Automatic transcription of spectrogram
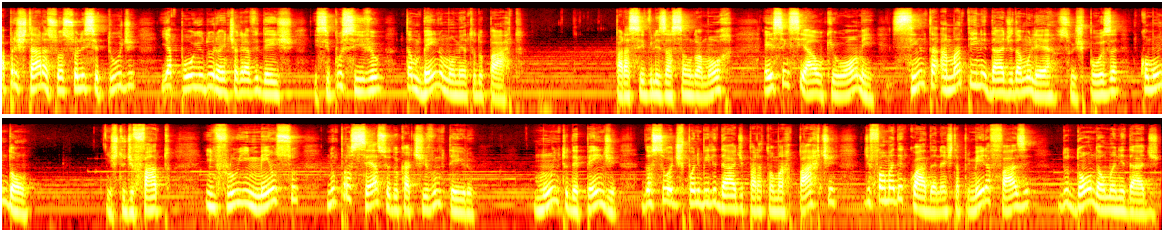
a prestar a sua solicitude e apoio durante a gravidez e, se possível, também no momento do parto. Para a civilização do amor, é essencial que o homem sinta a maternidade da mulher, sua esposa, como um dom. Isto, de fato, influi imenso no processo educativo inteiro. Muito depende da sua disponibilidade para tomar parte de forma adequada nesta primeira fase do dom da humanidade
